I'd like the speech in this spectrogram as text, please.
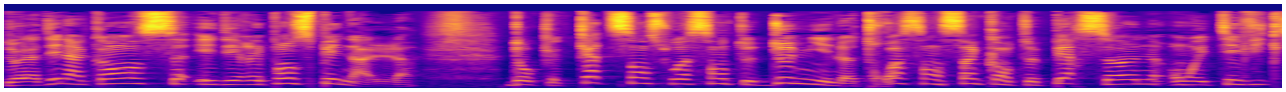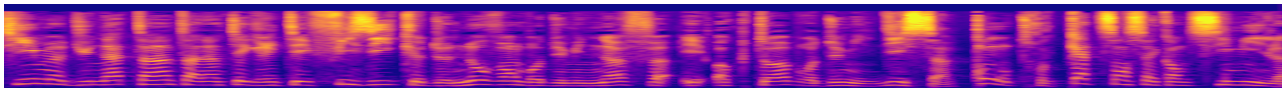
de la délinquance et des réponses pénales. Donc 462 350 personnes ont été victimes d'une atteinte à l'intégrité physique de novembre 2009 et octobre 2010, contre 456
